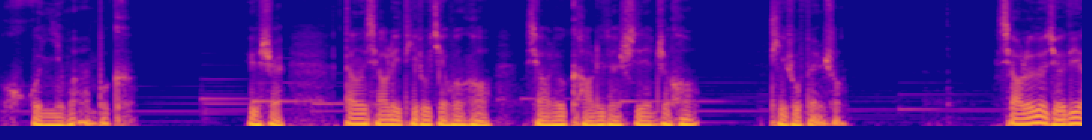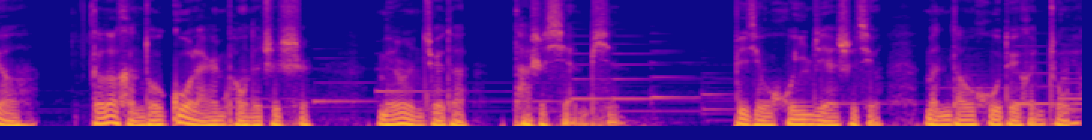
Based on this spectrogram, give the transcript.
婚姻万万不可。于是，当小李提出结婚后，小刘考虑一段时间之后，提出分手。小刘的决定得到很多过来人朋友的支持，没有人觉得他是嫌贫。毕竟婚姻这件事情，门当户对很重要，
